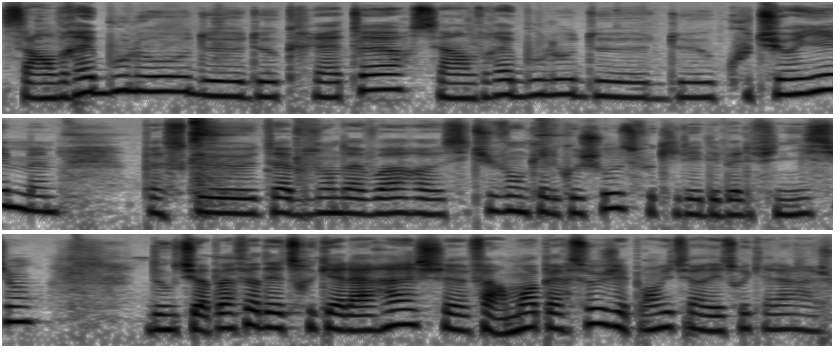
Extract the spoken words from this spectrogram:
c'est un vrai boulot de, de créateur. C'est un vrai boulot de, de couturier même parce que tu as besoin d'avoir, euh, si tu vends quelque chose, faut qu'il ait des belles finitions. Donc tu vas pas faire des trucs à l'arrache. Enfin, moi perso, j'ai pas envie de faire des trucs à l'arrache.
